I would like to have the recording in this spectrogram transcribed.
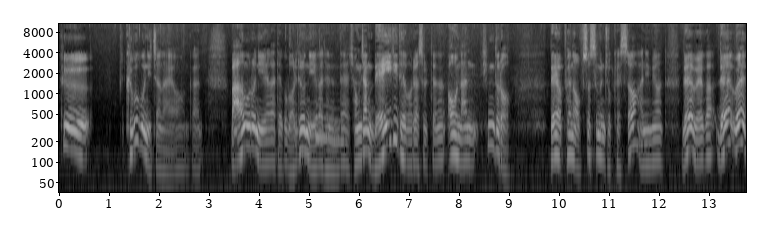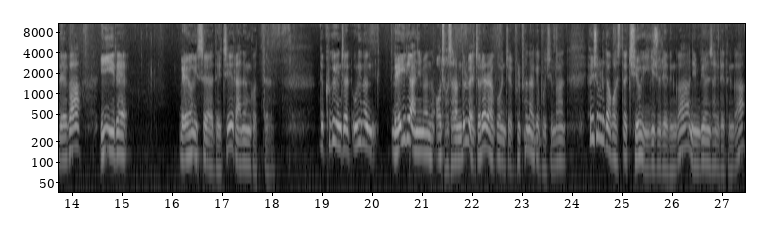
그, 그 부분 있잖아요. 그러니까 마음으로는 이해가 되고 머리로는 이해가 음. 되는데 정작 내일이 돼버렸을 때는 어우 난 힘들어. 내 옆에는 없었으면 좋겠어. 아니면 내 왜가 내 왜 내가 이 일에 매여 있어야 되지라는 것들. 근데 그게 이제 우리는 내일이 아니면 어 저 사람들 왜 저래라고 이제 불편하게 음. 보지만 현실로 다가왔을 때 지역 이기주의라든가 님비 현상이라든가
